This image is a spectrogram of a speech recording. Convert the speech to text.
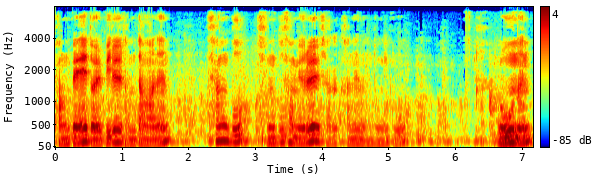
광배의 넓이를 담당하는 상부, 중부 섬유를 자극하는 운동이고 로우는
